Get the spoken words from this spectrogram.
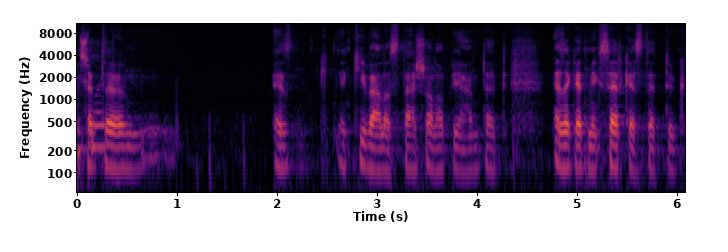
Tehát, ez kiválasztás alapján, tehát ezeket még szerkesztettük,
